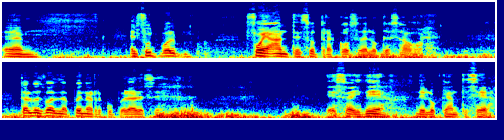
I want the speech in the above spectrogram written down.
em, el fútbol fue antes otra cosa de lo que es ahora. Tal vez vale la pena recuperar ese, esa idea de lo que antes era.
